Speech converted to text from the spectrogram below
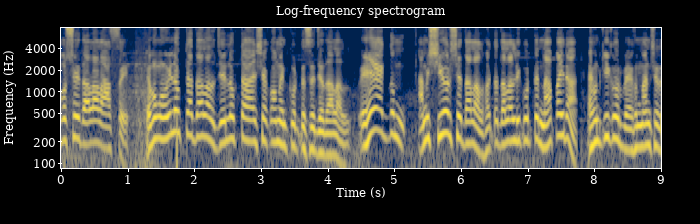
অবশ্যই দালাল আছে। এবং ওই লোকটা দালাল, যে লোকটা এসে কমেন্ট করতেছে যে দালাল। হে একদম, আমি শিওর সে দালাল, হয়তো দালালি করতে না পাই না এখন কি করবে? এখন মানুষের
